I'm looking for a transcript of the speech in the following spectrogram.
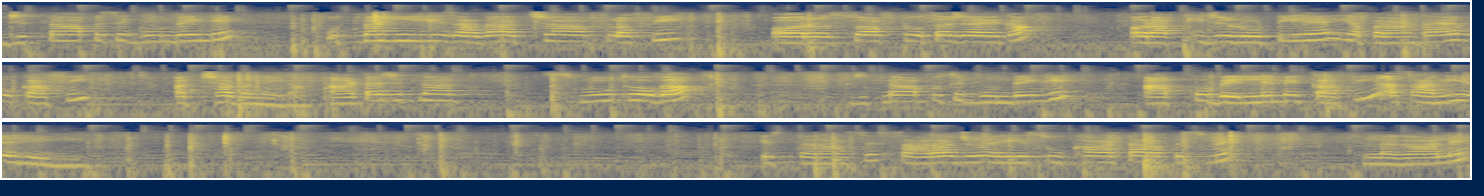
जितना आप इसे गूंदेंगे, उतना ही ये ज़्यादा अच्छा फ्लफी और सॉफ्ट होता जाएगा। और आपकी जो रोटी है या पराठा है, वो काफ़ी अच्छा बनेगा। आटा जितना स्मूथ होगा, जितना आप उसे गूंदेंगे, आपको बेलने में काफ़ी आसानी रहेगी। इस तरह से सारा जो है ये सूखा आटा आप इसमें लगा लें।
